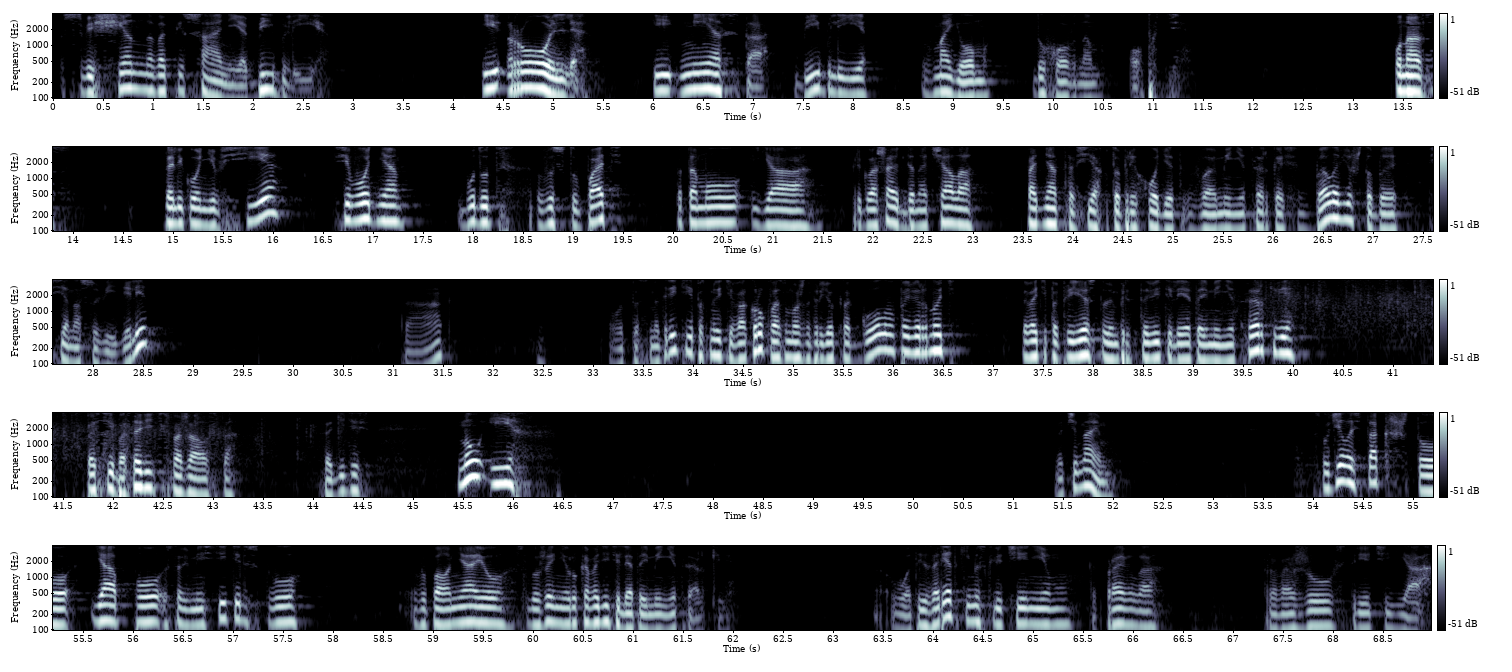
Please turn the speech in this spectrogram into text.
священного писания, Библии, и роль, и место Библии в моем духовном опыте. У нас далеко не все сегодня будут выступать, потому я приглашаю для начала подняться всех, кто приходит в мини-церковь в Беловью, чтобы все нас увидели. Так. Вот посмотрите, посмотрите вокруг, возможно, придется голову повернуть. Давайте поприветствуем представителей этой мини-церкви. Спасибо. Садитесь, пожалуйста. Садитесь. Ну и начинаем. Случилось так, что я по совместительству выполняю служение руководителя этой мини-церкви. Вот. И за редким исключением, как правило, провожу встречи я.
